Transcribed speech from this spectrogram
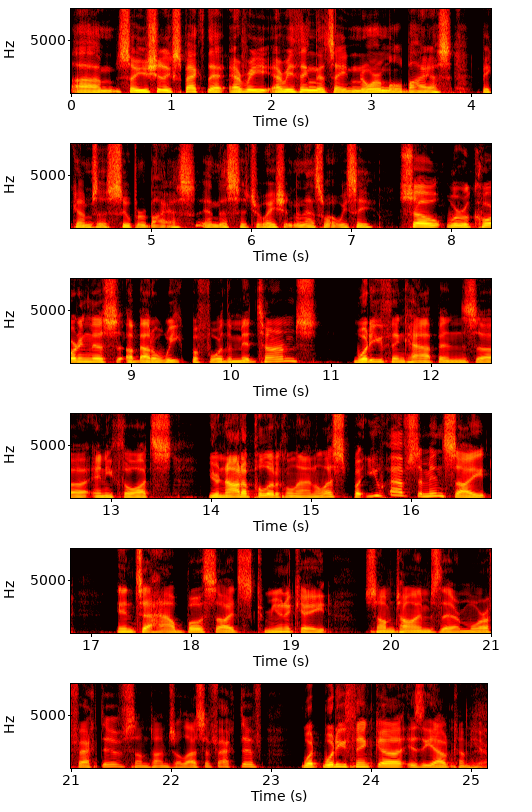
Um, so you should expect that every everything that's a normal bias becomes a super bias in this situation, and that's what we see. So we're recording this about a week before the midterms. What do you think happens? Uh, any thoughts? You're not a political analyst, but you have some insight into how both sides communicate. Sometimes they're more effective, sometimes they're less effective. What What do you think uh, is the outcome here?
